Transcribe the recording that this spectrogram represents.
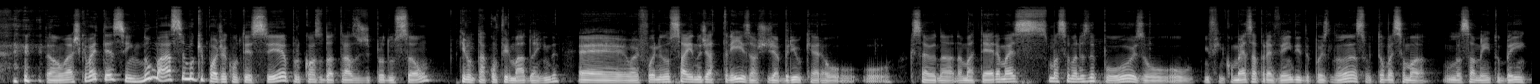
então, acho que vai ter sim. No máximo, que pode acontecer, por causa do atraso de produção, que não está confirmado ainda. É, o iPhone não saiu no dia 3, acho, de abril, que era o, o que saiu na, na, matéria, mas umas semanas depois, ou, ou enfim, começa a pré-venda e depois lança, então vai ser uma, um lançamento bem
